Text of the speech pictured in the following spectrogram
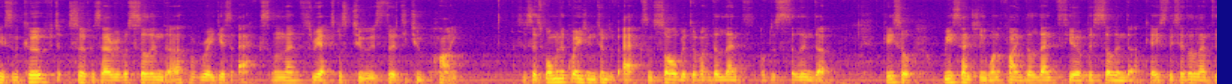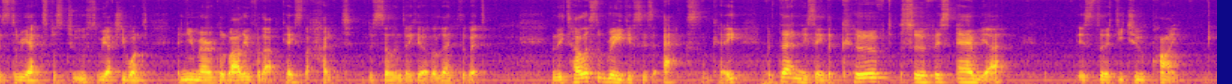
Okay, so the curved surface area of a cylinder of radius x and length 3x plus 2 is 32 pi. So it says form an equation in terms of x and solve it to find the length of the cylinder. Okay, so we essentially want to find the length here of this cylinder. Okay, so they say the length is 3x plus 2, so we actually want a numerical value for that. Okay, so the height of the cylinder here, the length of it. And they tell us the radius is x, okay, but then they say the curved surface area is 32 pi.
